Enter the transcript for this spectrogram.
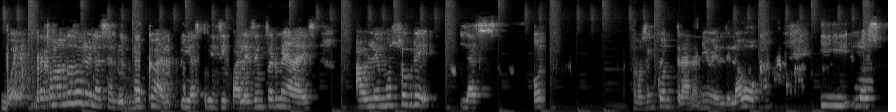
Bueno, retomando sobre la salud bucal y las principales enfermedades, hablemos sobre las otras que podemos encontrar a nivel de la boca y los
